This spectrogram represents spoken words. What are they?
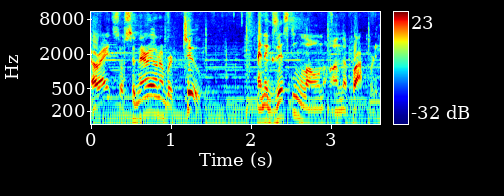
All right, so scenario number two an existing loan on the property.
